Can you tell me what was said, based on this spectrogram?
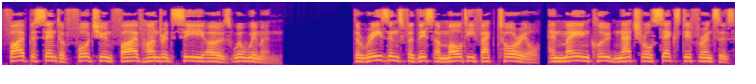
5% of Fortune 500 CEOs were women. The reasons for this are multifactorial, and may include natural sex differences,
